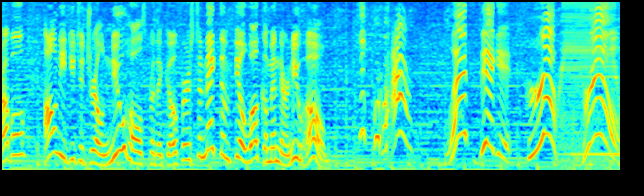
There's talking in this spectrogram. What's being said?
Rubble, I'll need you to drill new holes for the gophers to make them feel welcome in their new home. Let's dig it! Ruff! Drill!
